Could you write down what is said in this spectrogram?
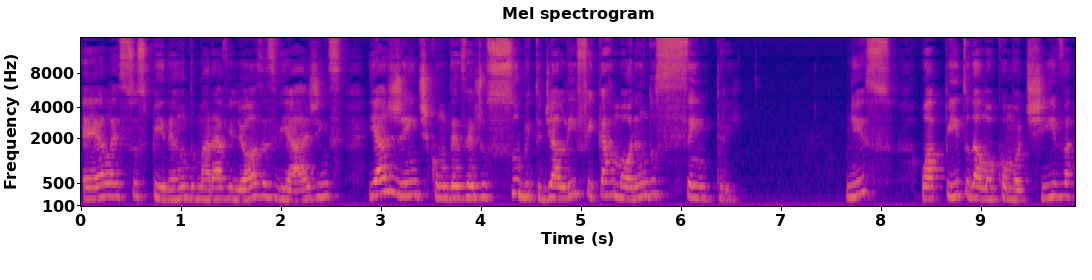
elas suspirando maravilhosas viagens e a gente com o desejo súbito de ali ficar morando sempre. Nisso, o apito da locomotiva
